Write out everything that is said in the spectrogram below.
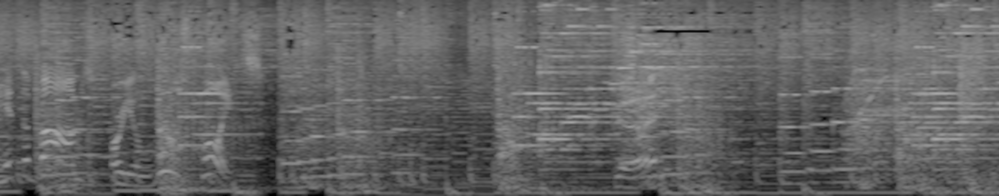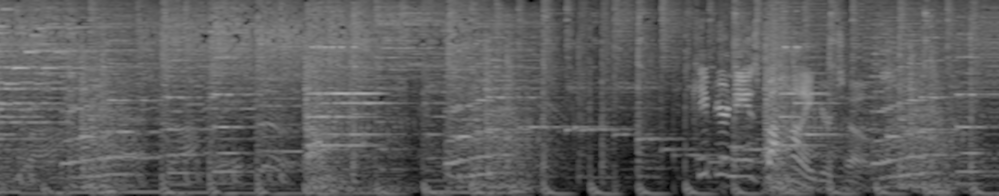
Don't hit the bombs or you'll lose points. Good. Keep your knees behind your toes.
